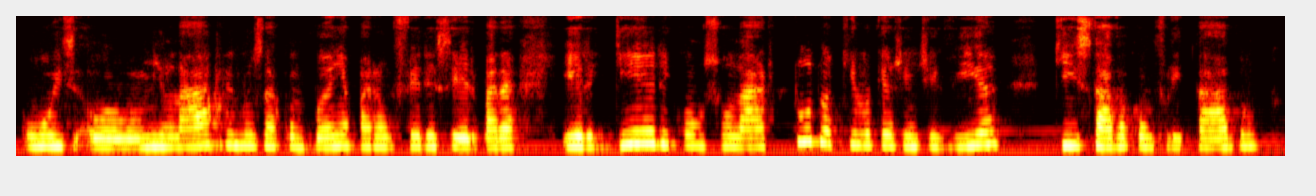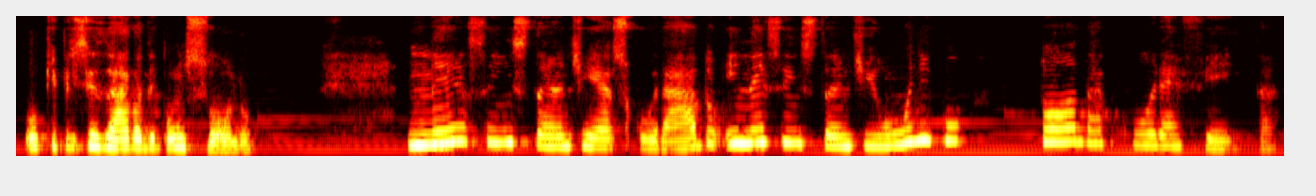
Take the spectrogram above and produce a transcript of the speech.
o, o, milagre nos acompanha para oferecer, para erguer e consolar tudo aquilo que a gente via que estava conflitado ou que precisava de consolo. Nesse instante és curado e nesse instante único toda a cura é feita.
